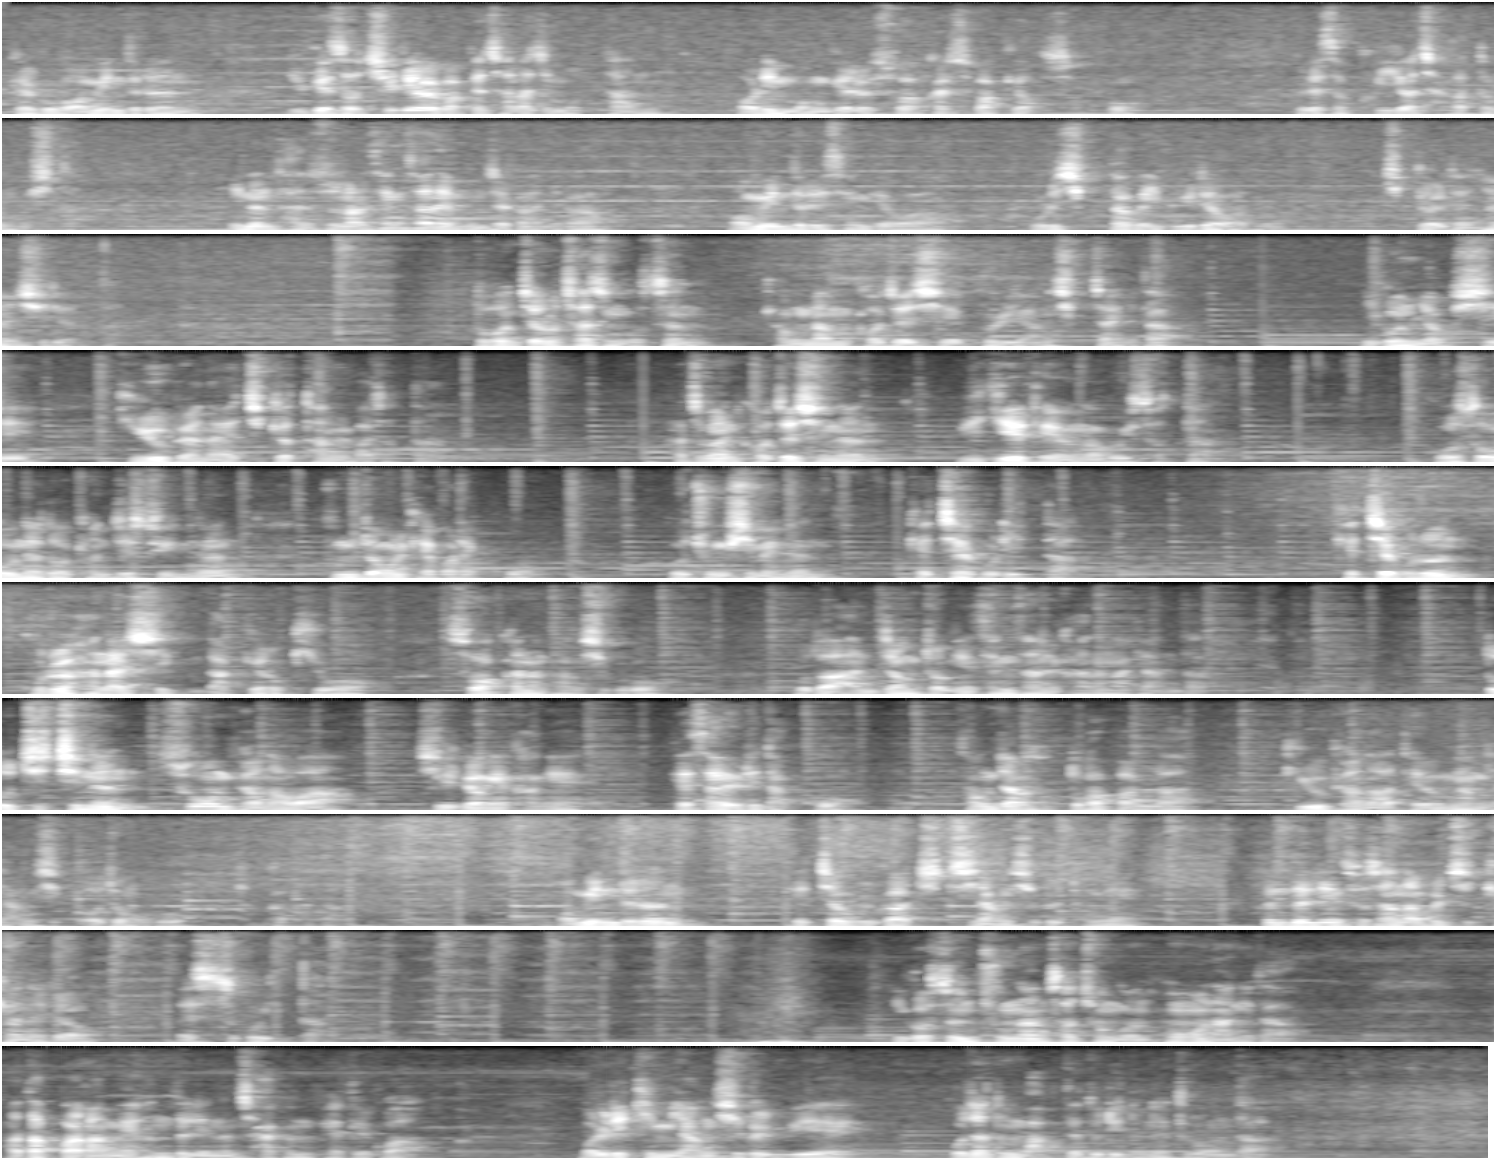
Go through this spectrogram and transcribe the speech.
결국 어민들은 6에서 7개월밖에 자라지 못한 어린 멍게를 수확할 수밖에 없었고 그래서 크기가 작았던 것이다. 이는 단순한 생산의 문제가 아니라 어민들의 생계와 우리 식탁의 미래와도 직결된 현실이었다. 두 번째로 찾은 곳은 경남 거제시의 굴 양식장이다. 이곳 역시 기후변화의 직격탄을 맞았다. 하지만 거제시는 위기에 대응하고 있었다. 고소온에도 견딜 수 있는 품종을 개발했고 그 중심에는 개체굴이 있다. 개체굴은 굴을 한 알씩 낱개로 키워 수확하는 방식으로 보다 안정적인 생산을 가능하게 한다. 또 지치는 수온 변화와 질병에 강해 폐사율이 낮고 성장 속도가 빨라 기후 변화 대응형 양식 어종으로 적합하다. 어민들은 개체굴과 지치 양식을 통해 흔들린 수산업을 지켜내려 애쓰고 있다. 이곳은 충남 서천군 홍원항이다. 바닷바람에 흔들리는 작은 배들과 멀리 김 양식을 위해 꽂아둔 막대들이 눈에 들어온다.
